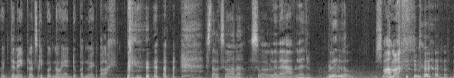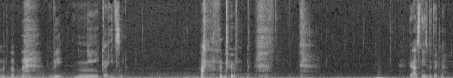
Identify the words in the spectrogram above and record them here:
Hoďte mi klacky pod nohy dopadnu jak palach. Stalk s váma. S váma. Vynikajícně. Krásný zbytek, ne?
